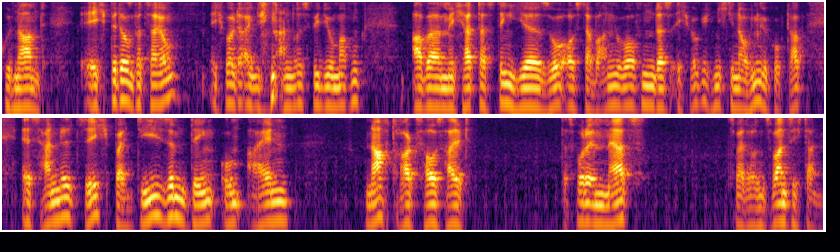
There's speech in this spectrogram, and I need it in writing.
Guten Abend. Ich bitte um Verzeihung. Ich wollte eigentlich ein anderes Video machen, aber mich hat das Ding hier so aus der Bahn geworfen, dass ich wirklich nicht genau hingeguckt habe. Es handelt sich bei diesem Ding um einen Nachtragshaushalt. Das wurde im März 2020 dann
